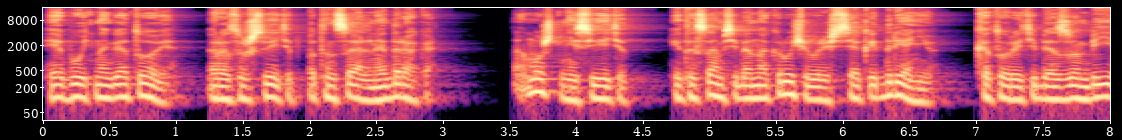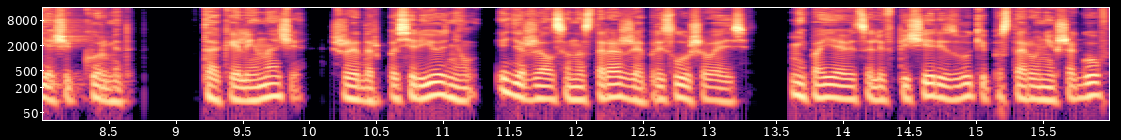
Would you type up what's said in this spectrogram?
И будь наготове, раз уж светит потенциальная драка. А может не светит, и ты сам себя накручиваешь всякой дрянью, которой тебя зомби-ящик кормит. Так или иначе, Шредер посерьезнел и держался на стороже, прислушиваясь, не появятся ли в пещере звуки посторонних шагов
